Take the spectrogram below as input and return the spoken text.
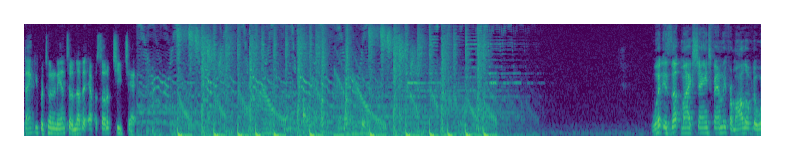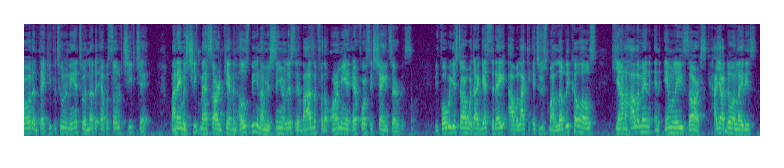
Thank you for tuning in to another episode of Chief Chat. What is up, my exchange family from all over the world, and thank you for tuning in to another episode of Chief Chat. My name is Chief Master Sergeant Kevin Osby, and I'm your Senior Enlisted Advisor for the Army and Air Force Exchange Service. Before we get started with our guest today, I would like to introduce my lovely co-hosts, Kiana Holloman and Emily Zarsk. How y'all doing, ladies?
